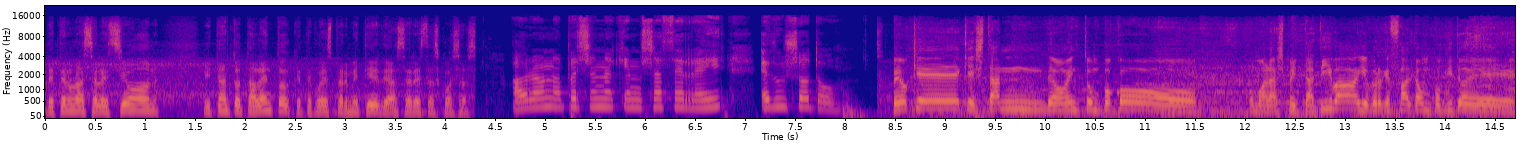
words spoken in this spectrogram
de tener una selección y tanto talento que te puedes permitir de hacer estas cosas. Ahora una persona que nos hace reír, Edu Soto. Veo que, que están de momento un poco como a la expectativa, yo creo que falta un poquito de,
